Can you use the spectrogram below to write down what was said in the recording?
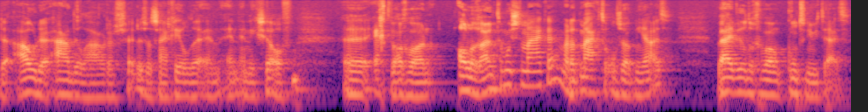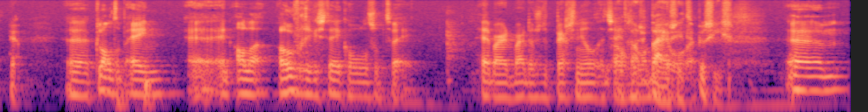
de oude aandeelhouders... Hè, dus dat zijn Gilde en, en, en ikzelf... Uh, echt wel gewoon alle ruimte moesten maken. Maar dat maakte ons ook niet uit. Wij wilden gewoon continuïteit. Ja. Uh, klant op één en alle overige stakeholders op twee. Hè, waar, waar dus de personeel, et cetera, allemaal bij zit. Precies. Um,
